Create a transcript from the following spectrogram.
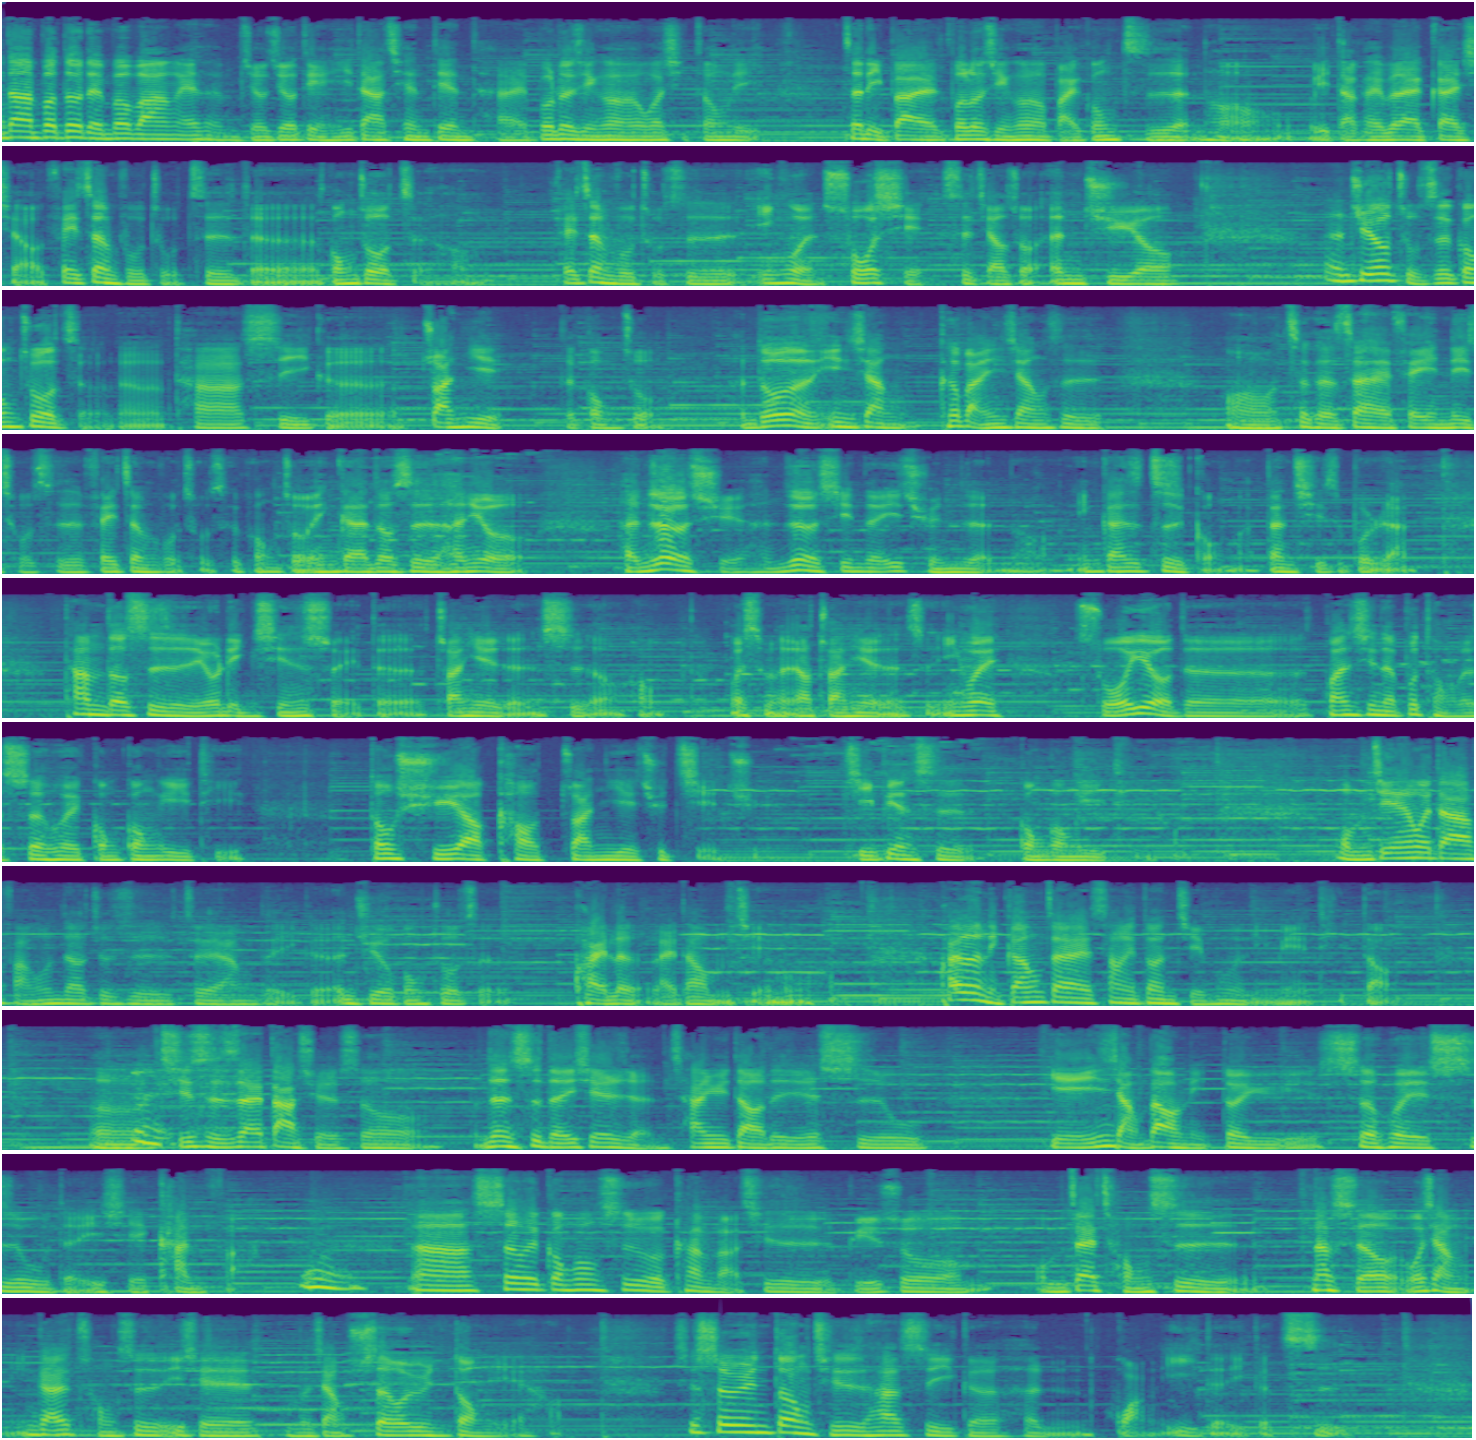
来到宝岛联播网 FM 九九点一大千电台，宝岛新故乡，我是宗澧。这礼拜宝岛新故乡有百工职人哈，为大家来介绍非政府组织的工作者哈。非政府组织英文缩写是叫做 NGO。NGO 组织工作者呢，他是一个专业的工作。很多人印象刻板印象是，哦，这个在非营利组织、非政府组织工作，应该都是很有、很热血、很热心的一群人哦，应该是志工啊，但其实不然。他们都是有领薪水的专业人士哦。为什么要专业人士？因为所有的关心的不同的社会公共议题，都需要靠专业去解决，即便是公共议题。我们今天为大家访问到就是这样的一个 NGO 工作者快乐来到我们节目。快乐，你刚刚在上一段节目里面也提到，呃，其实，在大学的时候认识的一些人，参与到的一些事物。也影响到你对于社会事务的一些看法。嗯，那社会公共事务的看法，其实比如说我们在从事那时候，我想应该从事一些我们讲社会运动也好。其实社会运动其实它是一个很广义的一个字。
